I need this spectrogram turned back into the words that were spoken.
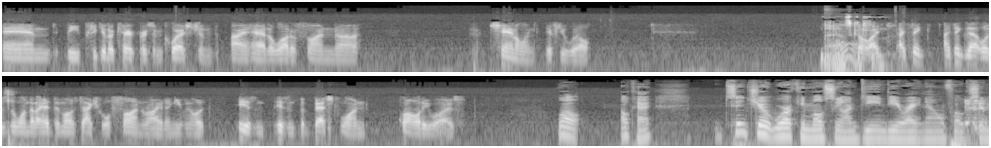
and the particular characters in question, I had a lot of fun uh, channeling, if you will. No, that's good So I. I think I think that was the one that I had the most actual fun writing, even though it isn't isn't the best one quality wise. Well, okay. Since you're working mostly on D and D right now and focusing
